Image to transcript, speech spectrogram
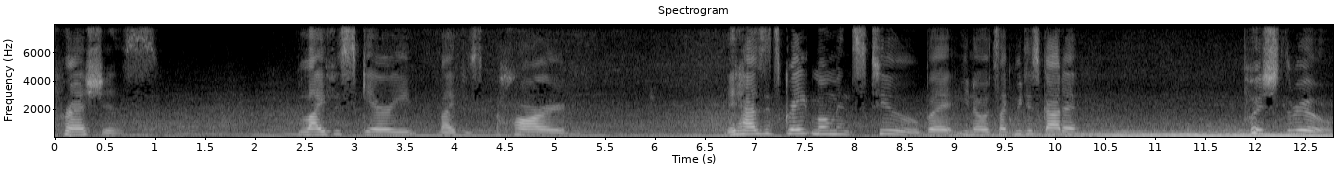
precious. Life is scary. Life is hard. It has its great moments too, but you know, it's like we just gotta push through,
